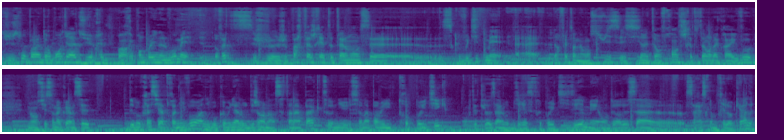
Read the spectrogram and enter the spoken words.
Je vais juste me permettre de rebondir là-dessus après pour répondre Pauline à nouveau, mais en fait, je, je partagerai totalement ce, ce, que vous dites, mais en fait, on est en Suisse et si on était en France, je serais totalement d'accord avec vous. Mais en Suisse, on a quand même cette démocratie à trois niveaux. Un hein, niveau communal où déjà on a un certain impact. Si on n'a pas mis trop politique, peut-être Lausanne, vous me direz c'est très politisé, mais en dehors de ça, euh, ça reste quand même très local.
